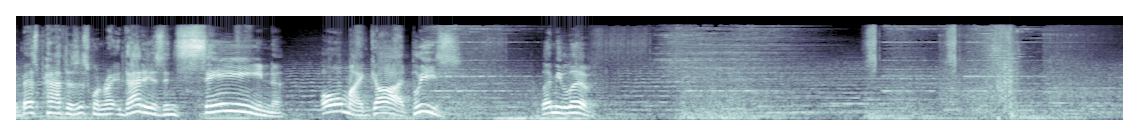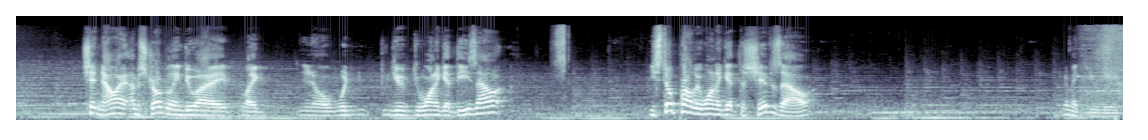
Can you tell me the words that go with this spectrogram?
The best path is this one, right? That is insane. Oh my god, please. Let me live. Shit, now I, am struggling. Do I, like, you know, would you, do you want to get these out? You still probably want to get the shivs out. I'm gonna make you weak.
